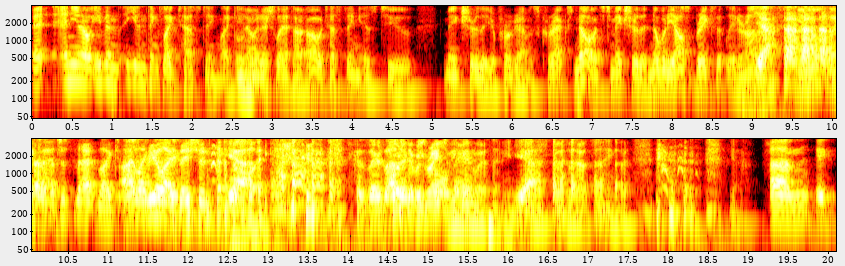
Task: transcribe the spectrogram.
And, and you know, even even things like testing. Like you Mm-hmm. know, initially I thought, oh, testing is to make sure that your program is correct. No, it's to make sure that nobody else breaks it later on. Yeah. you know, like that. Just that, like I like realization. yeah. like, because there's of course, it was right to begin with. I mean, Yeah. goes without saying. But. Um, it,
